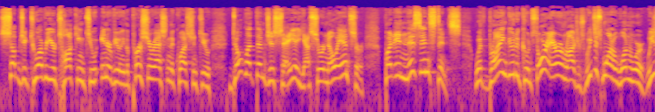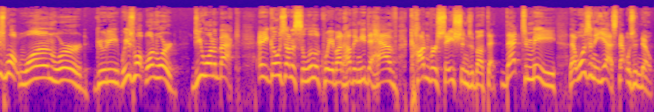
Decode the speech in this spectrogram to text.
subject, whoever you're talking to, interviewing, the person you're asking the question to, don't let them just say a yes or a no answer. But in this instance, with Brian Gutekunst or Aaron Rodgers, we just want a one word. We just want one word, Goody. We just want one word. Do you want him back? And he goes on a soliloquy about how they need to have conversations about that. That to me, that wasn't a yes, that was a no.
